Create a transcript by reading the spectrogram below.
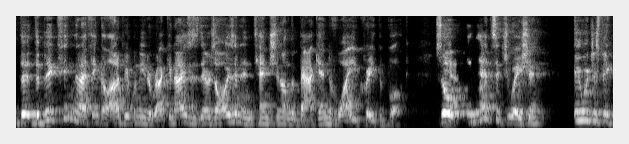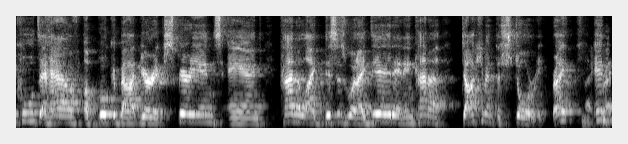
the, the big thing that I think a lot of people need to recognize is there's always an intention on the back end of why you create the book. So yeah. in that situation, it would just be cool to have a book about your experience and kind of like this is what I did and, and kind of document the story, right? right and right.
